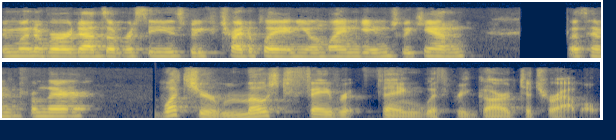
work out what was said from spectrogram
And whenever our dad's overseas, we try to play any online games we can with him from there. What's your most favorite thing with regard to travel?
